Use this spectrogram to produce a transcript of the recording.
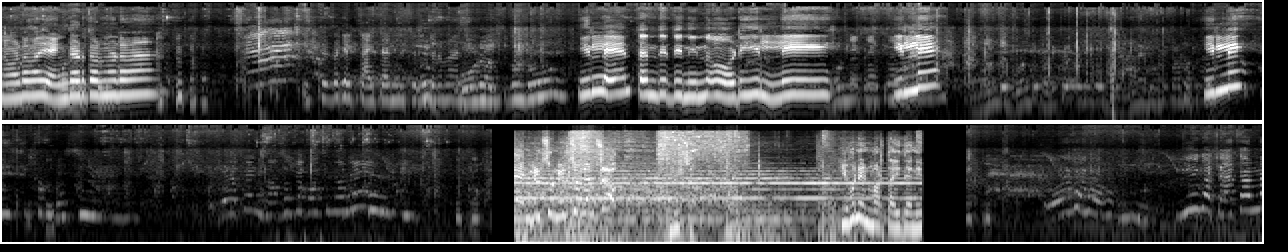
ನೋಡವ ಹೆಂಗ್ ಆಡ್ತಾಳ ನೋಡವ ಇಲ್ಲೇ ತಂದಿದ್ದೀನಿ ನೋಡಿ ಇಲ್ಲಿ. ಇಲ್ಲಿ? ಇಲ್ಲಿ? ನಿಲ್ಸು ನಿಲ್ಸು ನಿಲ್ಸು. ನಿಲ್ಸು. ಇವನೇನ್ ಮಾಡ್ತಾ ಇದ್ದಾನೆ ಈಗ ಸಾಕಮ್ಮ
